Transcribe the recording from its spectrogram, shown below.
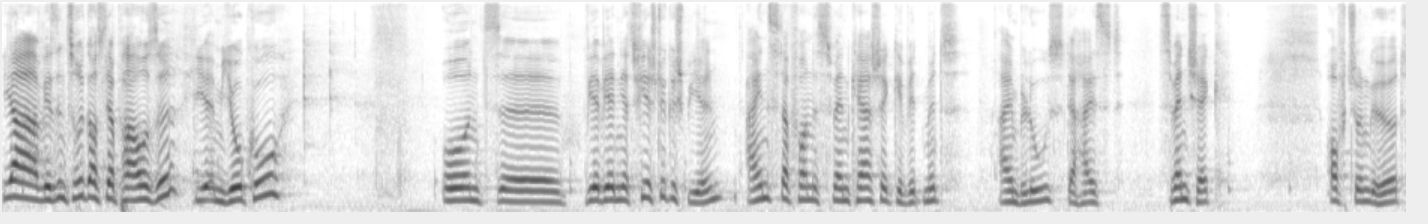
Ja, wir sind zurück aus der Pause hier im Joko. Und äh, wir werden jetzt vier Stücke spielen. Eins davon ist Sven Kerschek gewidmet. Ein Blues, der heißt Svencheck. Oft schon gehört.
